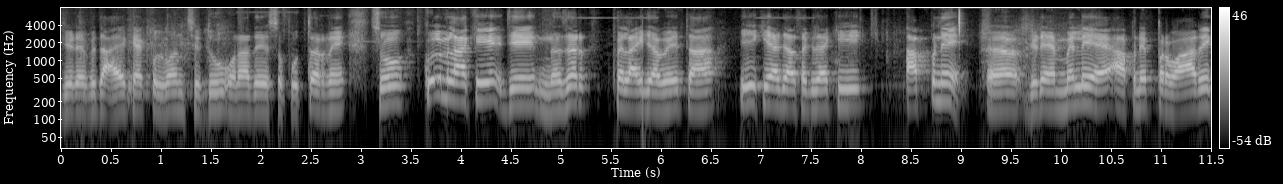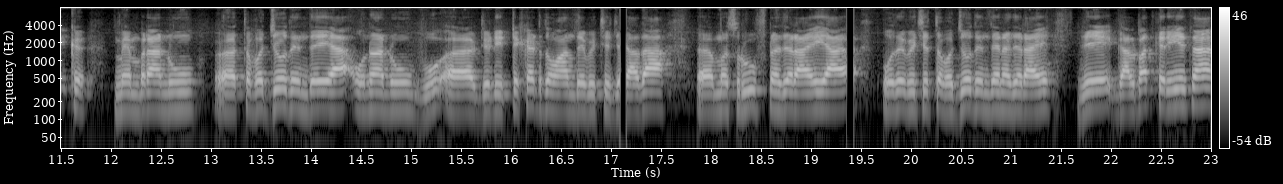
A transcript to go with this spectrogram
ਜਿਹੜੇ ਵਿਧਾਇਕ ਹੈ ਕੁਲਵੰਤ ਸਿੱਧੂ ਉਹਨਾਂ ਦੇ ਸੁਪੁੱਤਰ ਨੇ। ਸੋ ਕੁੱਲ ਮਿਲਾ ਕੇ ਜੇ ਨਜ਼ਰ ਫੈਲਾਈ ਜਾਵੇ ਤਾਂ ਇਹ ਕਿਹਾ ਜਾ ਸਕਦਾ ਕਿ ਆਪਣੇ ਅ, ਜਿਹੜੇ ਐਮਐਲਏ ਹੈ ਆਪਣੇ ਪਰਿਵਾਰਿਕ ਮੈਂਬਰਾਂ ਨੂੰ ਤਵੱਜੋ ਦਿੰਦੇ ਆ ਉਹਨਾਂ ਨੂੰ ਜਿਹੜੀ ਟਿਕਟ ਦਿਵਾਉਣ ਦੇ ਵਿੱਚ ਜ਼ਿਆਦਾ ਮਸਰੂਫ ਨਜ਼ਰ ਆਏ ਜਾਂ ਉਹਦੇ ਵਿੱਚ ਤਵੱਜੋ ਦਿੰਦੇ ਨਜ਼ਰ ਆਏ। ਜੇ ਗੱਲਬਾਤ ਕਰੀਏ ਤਾਂ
